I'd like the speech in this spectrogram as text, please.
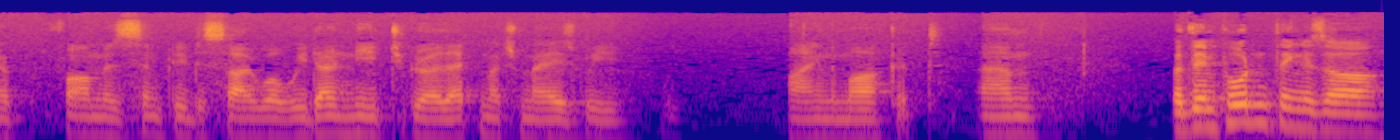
know, farmers simply decide, well, we don't need to grow that much maize, we, we're buying the market. But the important thing is our,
